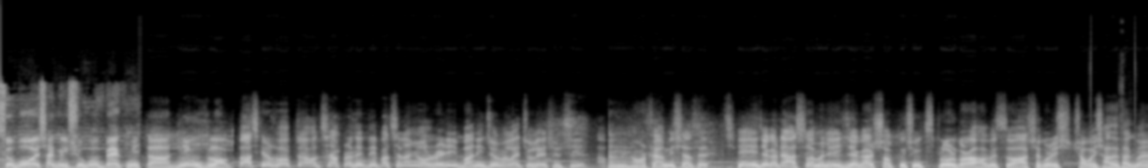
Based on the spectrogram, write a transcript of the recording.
It's boy Shakil Shubho back তো হচ্ছে আমি অলরেডি বাণিজ্য মেলায় চলে এসেছি আমার ফ্যামিলির সাথে। এই আসলাম মানে এই জায়গার এক্সপ্লোর করা হবে আশা করি সবাই সাথে থাকবেন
